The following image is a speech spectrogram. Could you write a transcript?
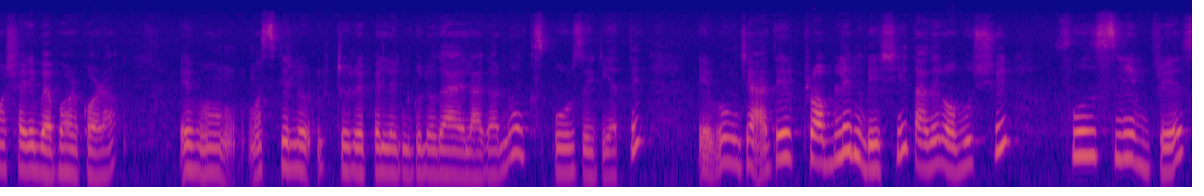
মশারি ব্যবহার করা এবং মস্কিটো রেপেলেন্টগুলো গায়ে লাগানো এক্সপোজ এরিয়াতে এবং যাদের প্রবলেম বেশি তাদের অবশ্যই ফুল স্লিভ ড্রেস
